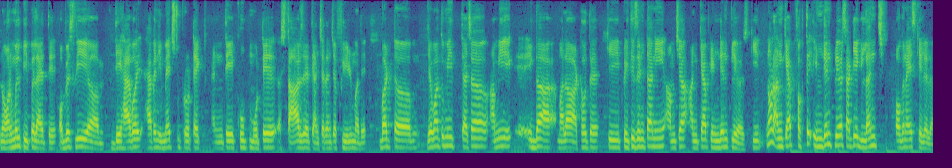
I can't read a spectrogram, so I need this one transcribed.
normal people आहेत ते. Obviously they have a have an image to protect and ते खूप मोठे स्टार्स आहेत त्यांच्या त्यांच्या फील्डमध्ये बट um, जेव्हा तुम्ही त्याच्या आम्ही एकदा मला आठवतंय की प्रीती झिंटानी आमच्या अनकॅप्ड इंडियन प्लेयर्स की नॉट अनकॅप फक्त इंडियन प्लेअरसाठी एक लंच ऑर्गनाईज केलेलं.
